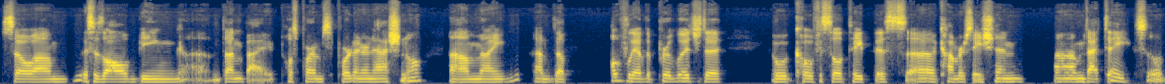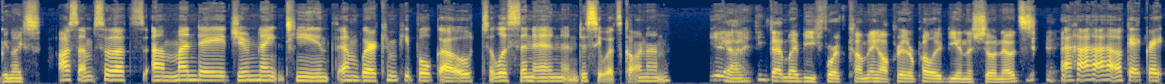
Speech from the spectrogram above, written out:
So um, this is all being uh, done by Postpartum Support International. Um, I have the hopefully have the privilege to co-facilitate this uh, conversation um, that day. So it'll be nice. Awesome. So that's um, Monday, June 19th. And where can people go to listen in and to see what's going on? Yeah, I think that might be forthcoming. I'll it'll probably be in the show notes. okay, great.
